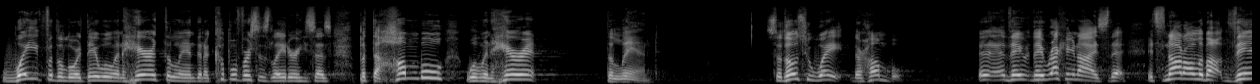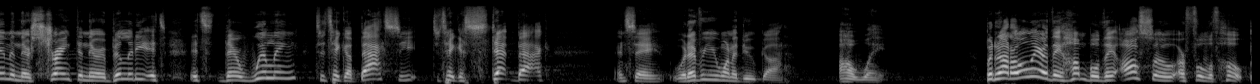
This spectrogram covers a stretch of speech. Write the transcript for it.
wait for the Lord, they will inherit the land. And a couple verses later, he says, But the humble will inherit the land. So those who wait, they're humble. Uh, they, they recognize that it's not all about them and their strength and their ability. It's, it's they're willing to take a back seat, to take a step back and say, whatever you want to do, God, I'll wait. But not only are they humble, they also are full of hope.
